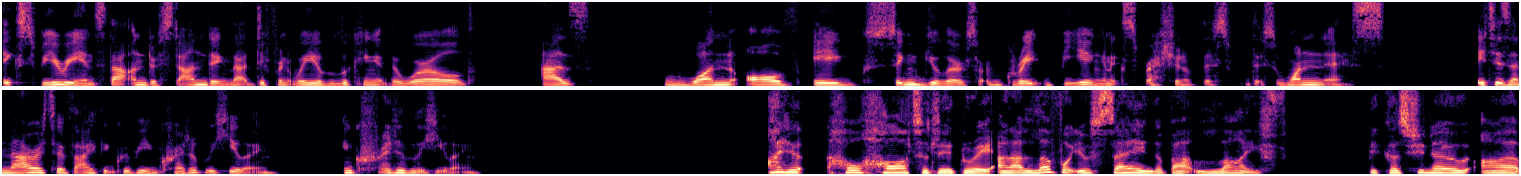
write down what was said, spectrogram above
experience, that understanding, that different way of looking at the world as one of a singular sort of great being, an expression of this, this oneness. It is a narrative that I think would be incredibly healing, incredibly healing. I wholeheartedly agree. And I love what you're saying about life because, you know, uh,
